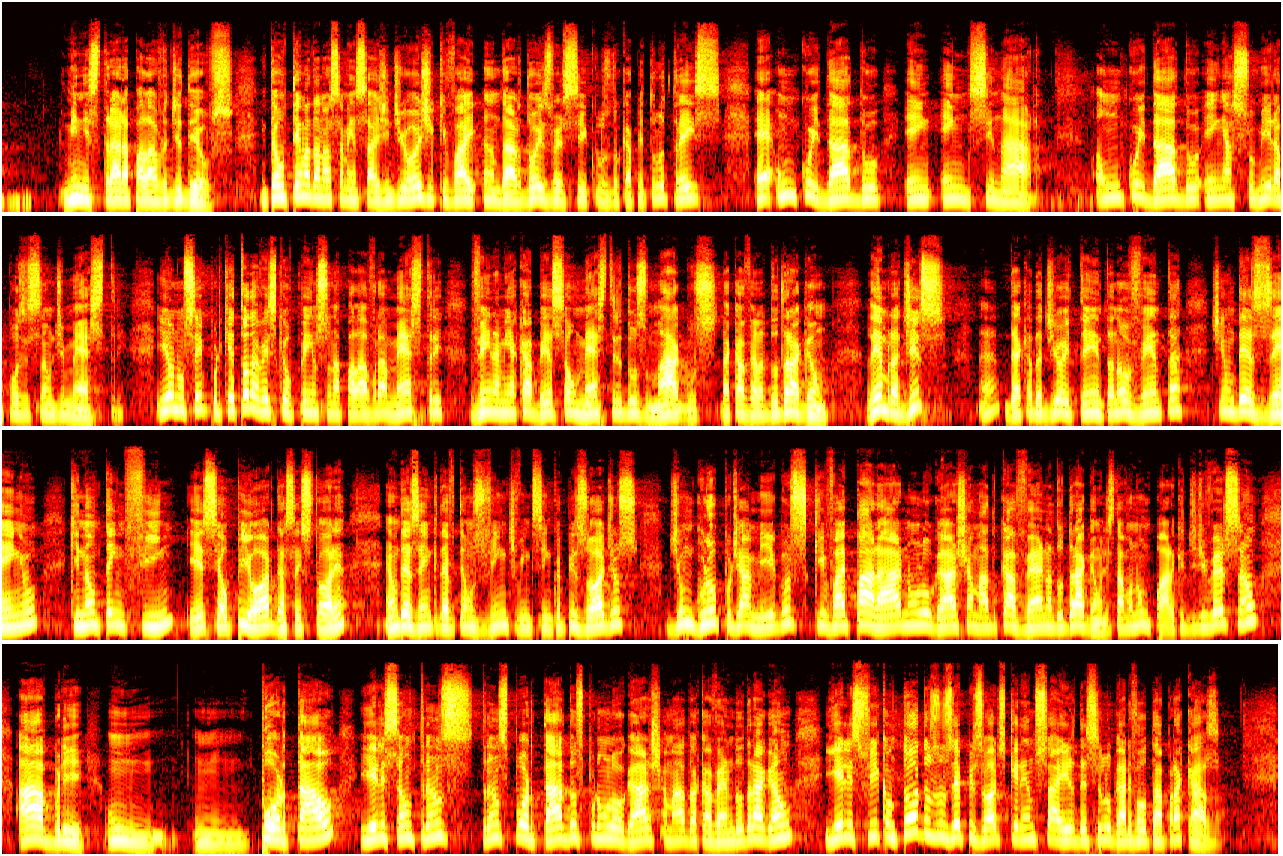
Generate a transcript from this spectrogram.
ministrar a palavra de Deus. Então, o tema da nossa mensagem de hoje, que vai andar dois versículos do capítulo 3, é um cuidado em ensinar, um cuidado em assumir a posição de mestre. E eu não sei porque toda vez que eu penso na palavra mestre, vem na minha cabeça o mestre dos magos, da caverna do dragão. Lembra disso? É, década de 80, 90, tinha um desenho que não tem fim, esse é o pior dessa história, é um desenho que deve ter uns 20, 25 episódios, de um grupo de amigos que vai parar num lugar chamado Caverna do Dragão. Eles estavam num parque de diversão, abre um, um portal e eles são trans, transportados por um lugar chamado a Caverna do Dragão e eles ficam todos os episódios querendo sair desse lugar e voltar para casa.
